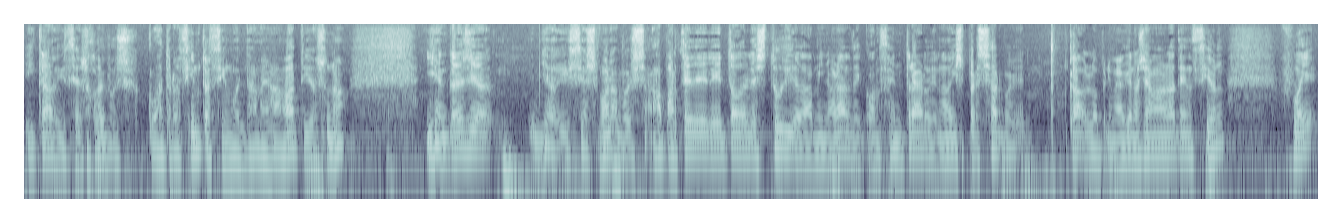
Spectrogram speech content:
Y claro, dices, joder, pues 450 megavatios, ¿no? Y entonces ya, dices, bueno, pues aparte de, todo el estudio de aminorar, de concentrar, de no dispersar, porque claro, lo primero que nos llamó la atención fue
